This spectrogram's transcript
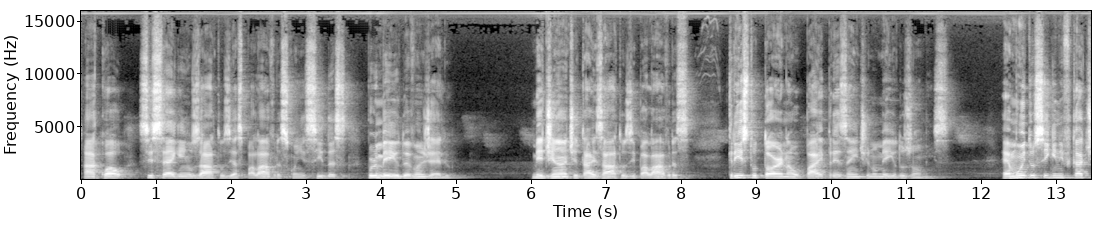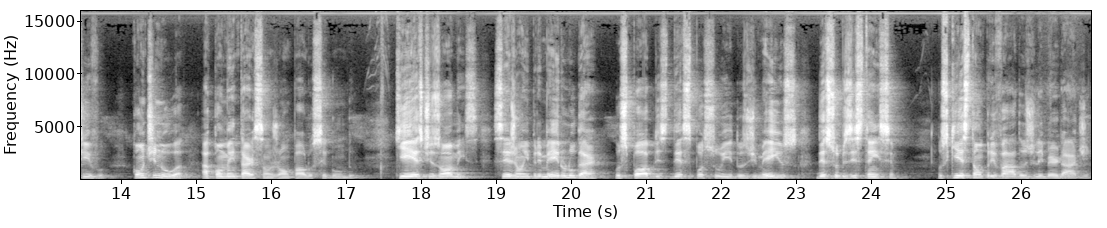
à qual se seguem os atos e as palavras conhecidas por meio do Evangelho. Mediante tais atos e palavras, Cristo torna o Pai presente no meio dos homens. É muito significativo, continua a comentar São João Paulo II, que estes homens sejam, em primeiro lugar, os pobres despossuídos de meios de subsistência os que estão privados de liberdade,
